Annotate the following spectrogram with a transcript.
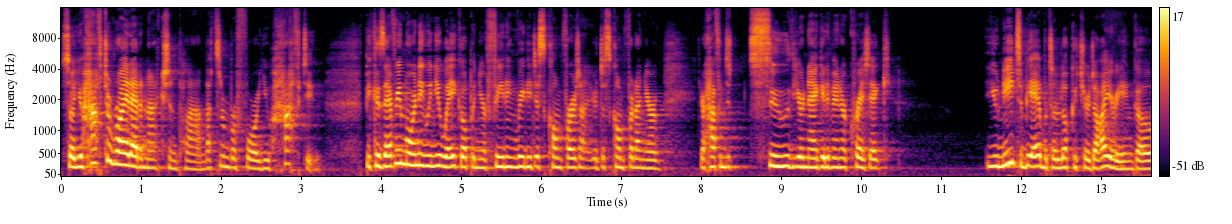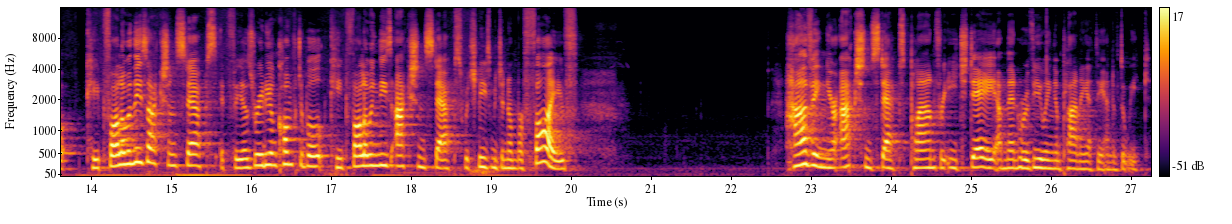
So you have to write out an action plan. That's number four. You have to, because every morning when you wake up and you're feeling really discomfort uh, and you're discomfort and you're you're having to soothe your negative inner critic, you need to be able to look at your diary and go, keep following these action steps. It feels really uncomfortable. Keep following these action steps, which leads me to number five having your action steps planned for each day and then reviewing and planning at the end of the week.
